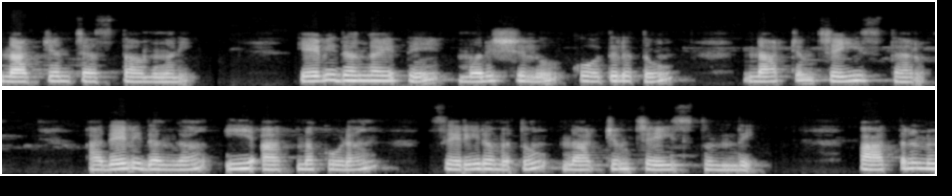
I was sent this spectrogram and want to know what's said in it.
నాట్యం చేస్తాము అని. ఏ విధంగా అయితే మనుష్యులు కోతులతో నాట్యం చేయిస్తారు అదేవిధంగా ఈ ఆత్మ కూడా శరీరముతో నాట్యం చేయిస్తుంది పాత్రను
